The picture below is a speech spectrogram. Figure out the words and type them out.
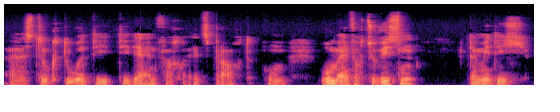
äh, Struktur, die, die der einfach jetzt braucht, um, um einfach zu wissen, damit ich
